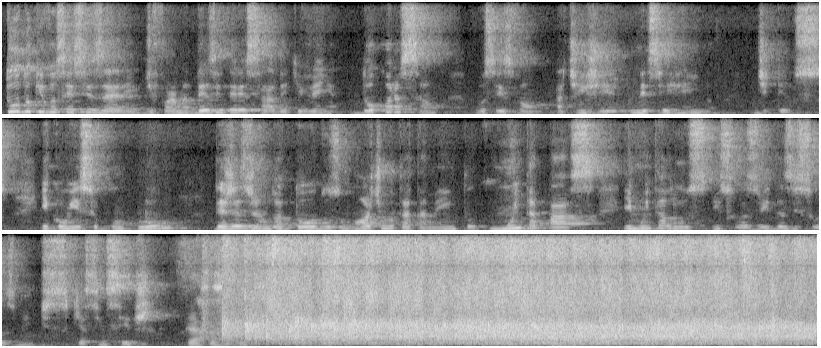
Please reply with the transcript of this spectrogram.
Tudo que vocês fizerem de forma desinteressada e que venha do coração, vocês vão atingir nesse reino de Deus. E com isso concluo, desejando a todos um ótimo tratamento, muita paz e muita luz em suas vidas e suas mentes. Que assim seja. Graças a Deus.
